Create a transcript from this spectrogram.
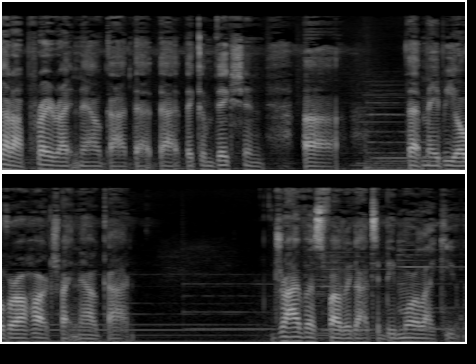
God, I pray right now, God, that that the conviction uh, that may be over our hearts right now, God, drive us, Father God, to be more like you,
